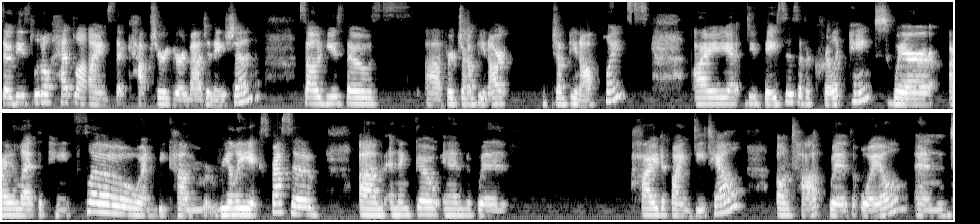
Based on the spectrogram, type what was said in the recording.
so these little headlines that capture your imagination. So I'll use those uh, for jumping art, jumping off points. I do bases of acrylic paint where I let the paint flow and become really expressive, um, and then go in with high defined detail on top with oil. And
